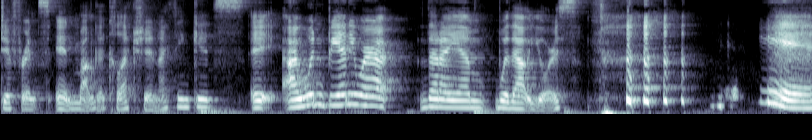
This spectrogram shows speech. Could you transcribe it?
difference in manga collection. I think it's. It, I wouldn't be anywhere that I am without yours. yeah,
